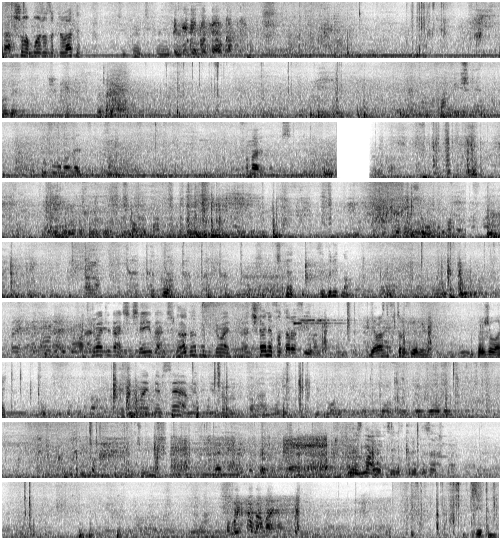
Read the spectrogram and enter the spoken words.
Так, що, можна закривати? Підійди бутилка. Тут було на нетці. Фонариком посвітло. Тако. Чекайте, заберіть ногу. Відкривайте далі, ще є далі. Да, да, да. Відкривайте далі. Чекай, не фотографіруй. Я вас не фотографірую. Не переживайте. Відкривайте все, а ми тоді зробимо фотографію. Не знаю, як це відкрити зараз. Все нормально. Звідти не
